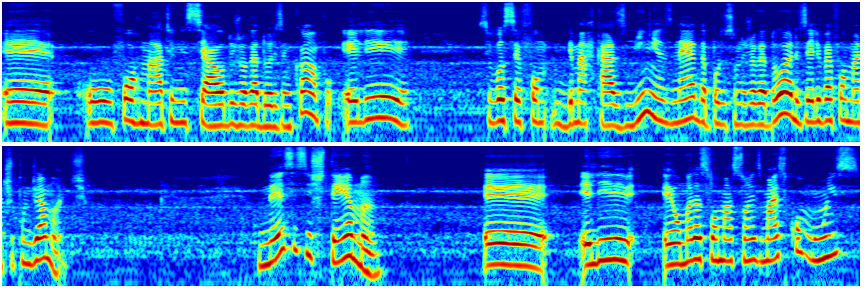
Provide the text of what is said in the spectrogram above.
É, o formato inicial dos jogadores em campo, ele, se você for demarcar as linhas, né, da posição dos jogadores, ele vai formar tipo um diamante. Nesse sistema, é, ele é uma das formações mais comuns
